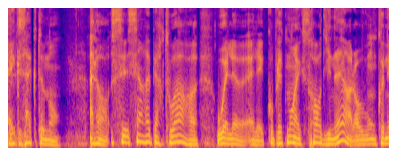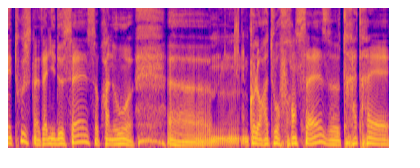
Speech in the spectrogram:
Exactement. Alors c'est un répertoire où elle elle est complètement extraordinaire. Alors on connaît tous Nathalie Dessay, soprano euh, coloratour française, très très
